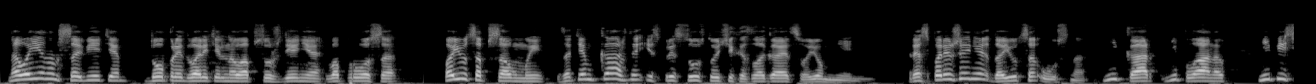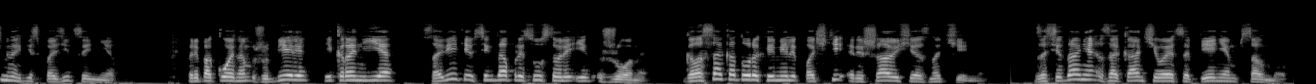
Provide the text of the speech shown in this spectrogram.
На военном совете до предварительного обсуждения вопроса поются псалмы, затем каждый из присутствующих излагает свое мнение. Распоряжения даются устно, ни карт, ни планов, ни письменных диспозиций нет. При покойном Жубере и Кранье в совете всегда присутствовали их жены, голоса которых имели почти решающее значение. Заседание заканчивается пением псалмов.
